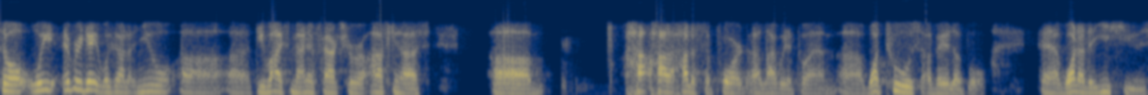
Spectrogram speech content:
so we every day we got a new uh, uh device manufacturer asking us um, how, how, how, to support uh, Lightweight M2M, what tools are available, and what are the issues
